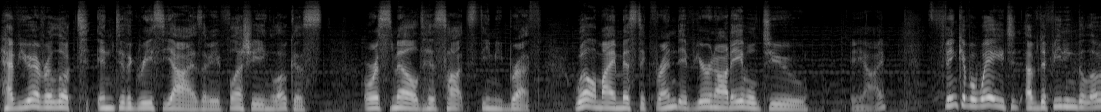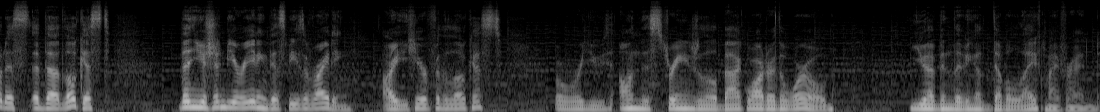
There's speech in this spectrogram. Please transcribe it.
Have you ever looked into the greasy eyes of a flesh eating locust or smelled his hot, steamy breath? Well, my mystic friend, if you're not able to. AI? Think of a way to, of defeating the lotus, uh, the locust, then you shouldn't be reading this piece of writing. Are you here for the locust? Or were you on this strange little backwater of the world? You have been living a double life, my friend.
